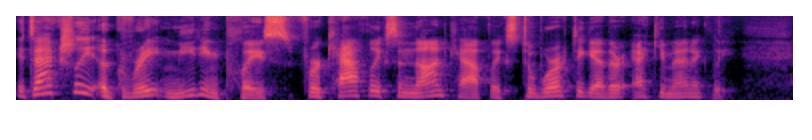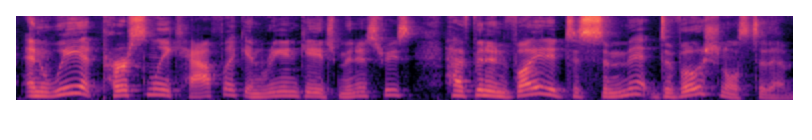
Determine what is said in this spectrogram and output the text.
It's actually a great meeting place for Catholics and non Catholics to work together ecumenically. And we at Personally Catholic and Reengaged Ministries have been invited to submit devotionals to them.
